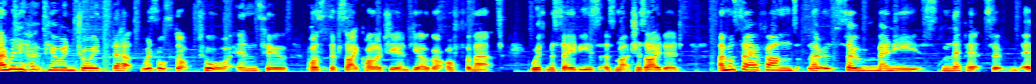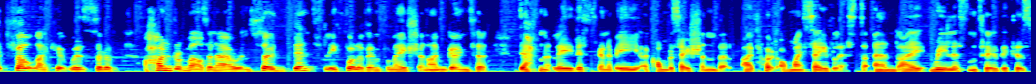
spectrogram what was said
I really hope you enjoyed that whistle stop tour into positive psychology and yoga off the mat with Mercedes as much as I did. I must say, I found there were so many snippets. It, it felt like it was sort of 100 miles an hour and so densely full of information. I'm going to definitely, this is going to be a conversation that I put on my save list and I re listen to because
